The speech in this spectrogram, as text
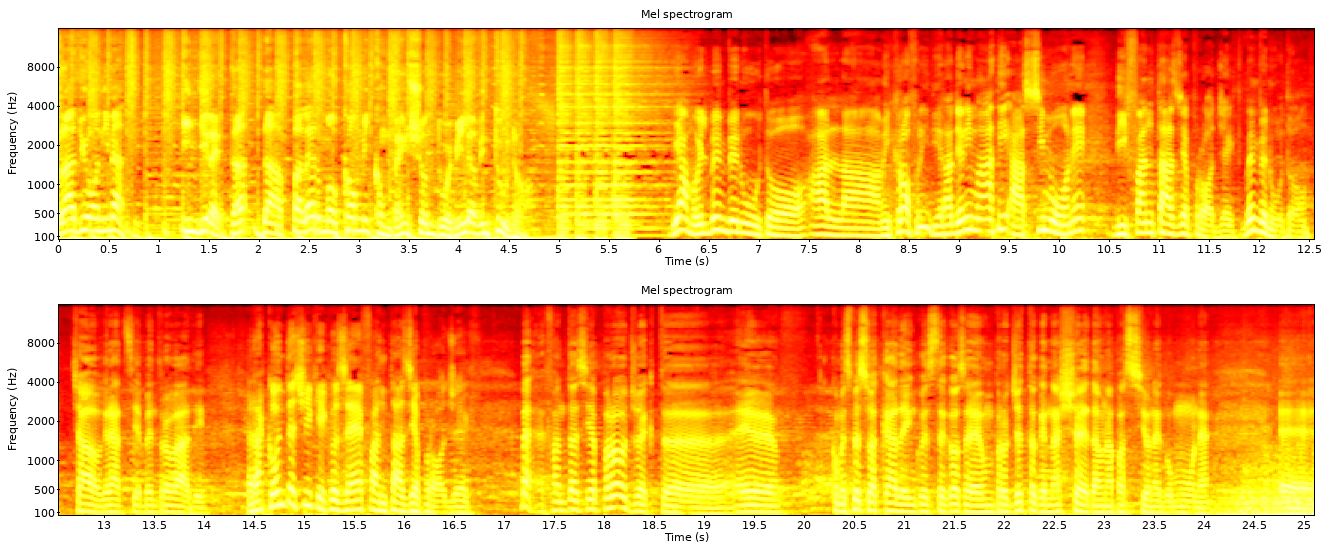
Radio Animati, in diretta da Palermo Comic Convention 2021. Diamo il benvenuto alla microfoni di Radio Animati a Simone di Fantasia Project. Benvenuto. Ciao, grazie, bentrovati. Raccontaci che cos'è Fantasia Project. Beh, Fantasia Project eh, è, come spesso accade in queste cose, è un progetto che nasce da una passione comune. Eh,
